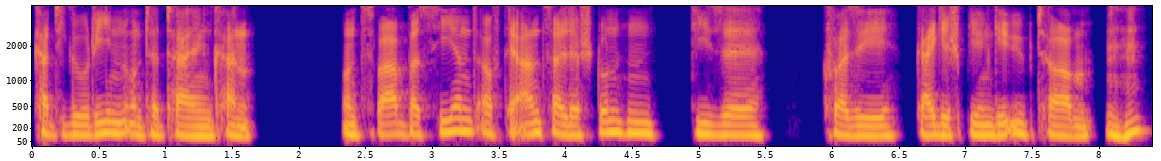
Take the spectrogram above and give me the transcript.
Kategorien unterteilen kann. Und zwar basierend auf der Anzahl der Stunden, die sie quasi Geige spielen geübt haben. Mhm.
